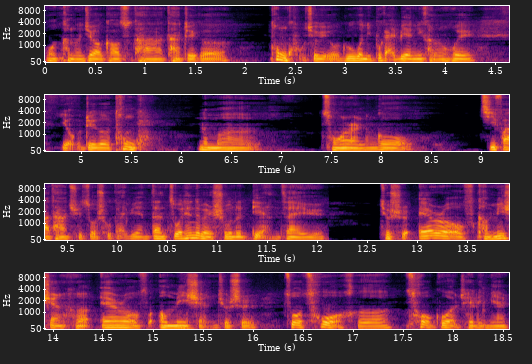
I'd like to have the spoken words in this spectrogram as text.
我可能就要告诉他，他这个痛苦就有。如果你不改变，你可能会有这个痛苦，那么从而能够激发他去做出改变。但昨天那本书的点在于，就是 error of commission 和 error of omission，就是。做错和错过，这里面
